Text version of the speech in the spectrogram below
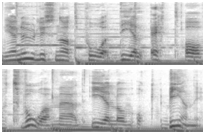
Ni har nu lyssnat på del 1 av 2 med Elov och Beni.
